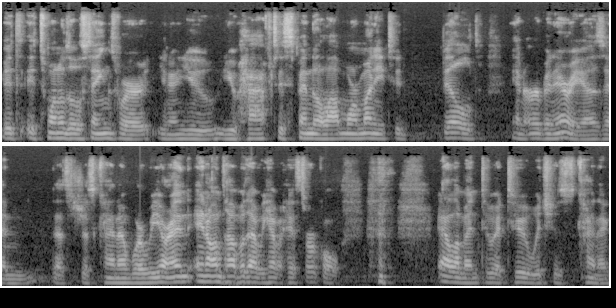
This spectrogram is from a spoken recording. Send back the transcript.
it's it's one of those things where you know you you have to spend a lot more money to build in urban areas, and that's just kind of where we are. And and on top of that, we have a historical element to it too, which is kind of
